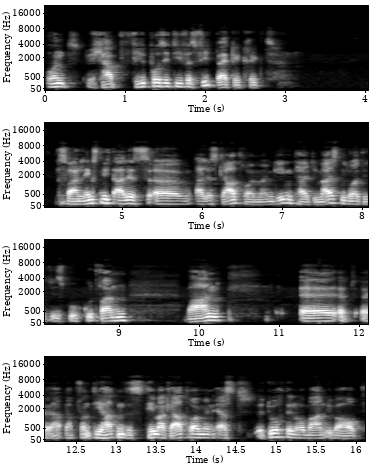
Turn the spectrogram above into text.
Und ich habe viel positives Feedback gekriegt. Es waren längst nicht alles, äh, alles Klarträume. Im Gegenteil, die meisten Leute, die das Buch gut fanden, waren, äh, äh, von, die hatten das Thema Klarträumen erst durch den Roman überhaupt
